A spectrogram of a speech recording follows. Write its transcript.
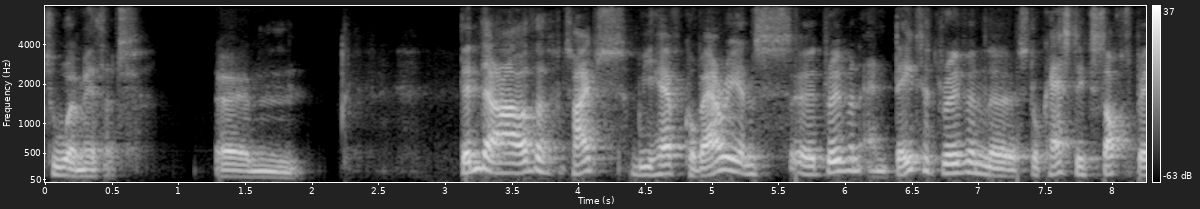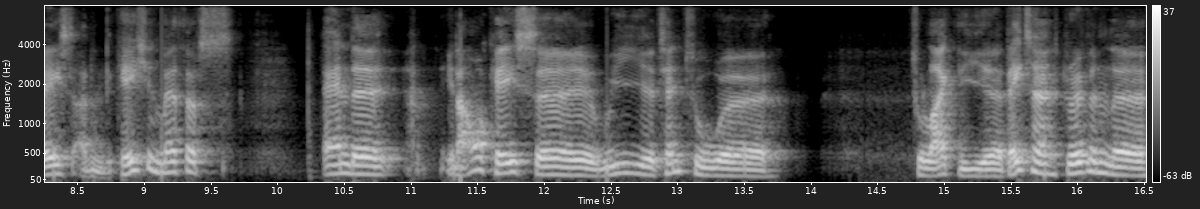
to a method. Um, then there are other types. We have covariance-driven uh, and data-driven uh, stochastic subspace identification methods. And uh, in our case, we tend to to like the data-driven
